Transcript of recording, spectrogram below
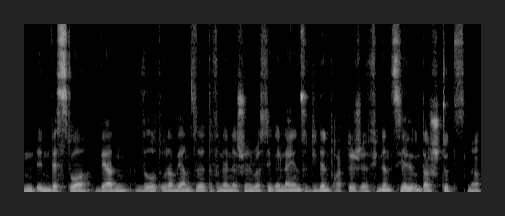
ein Investor werden wird oder werden sollte von der National Wrestling Alliance die dann praktisch äh, finanziell unterstützt, ne?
